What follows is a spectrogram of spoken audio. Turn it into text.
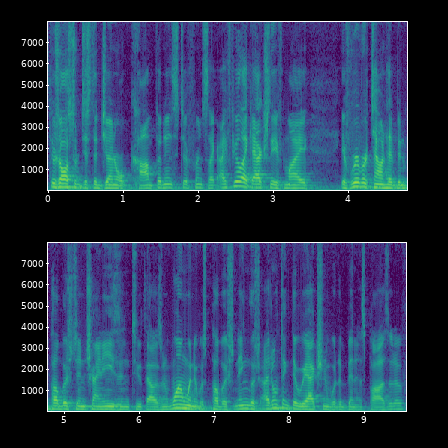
There's also just a general confidence difference. Like I feel like actually, if my if Rivertown had been published in Chinese in 2001 when it was published in English, I don't think the reaction would have been as positive.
